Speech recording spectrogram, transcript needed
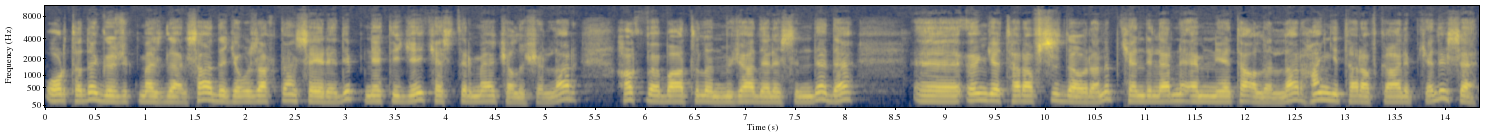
ortada gözükmezler. Sadece uzaktan seyredip neticeyi kestirmeye çalışırlar. Hak ve batılın mücadelesinde de e, önce tarafsız davranıp kendilerini emniyete alırlar. Hangi taraf galip gelirse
